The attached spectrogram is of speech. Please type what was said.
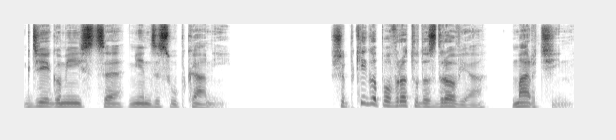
gdzie jego miejsce między słupkami. Szybkiego powrotu do zdrowia, Marcin.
